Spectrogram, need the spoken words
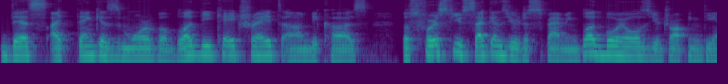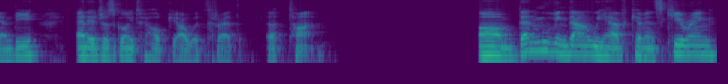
this I think is more of a blood DK trait um, because those first few seconds you're just spamming blood boils, you're dropping DND, and it's just going to help you out with threat a ton. Um, then moving down, we have Kevin's Keyring,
